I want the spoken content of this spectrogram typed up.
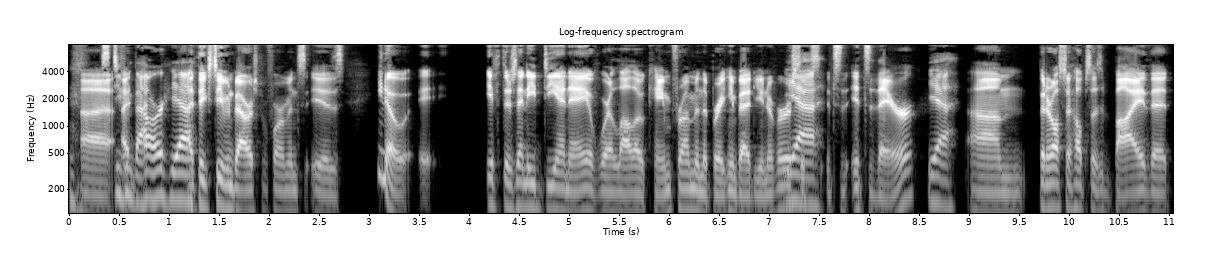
Uh, Steven I, Bauer, yeah. I think Steven Bauer's performance is, you know, i- if there's any DNA of where Lalo came from in the Breaking Bad universe, Yeah. it's, it's it's there. yeah. Um, but it also helps us buy that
